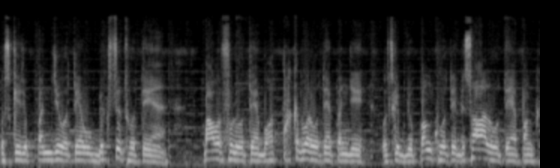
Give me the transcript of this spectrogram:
उसके जो पंजे होते हैं, वो विकसित होते हैं पावरफुल होते हैं, बहुत ताकतवर होते हैं पंजे। उसके जो पंख होते हैं, विशाल होते हैं पंख,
